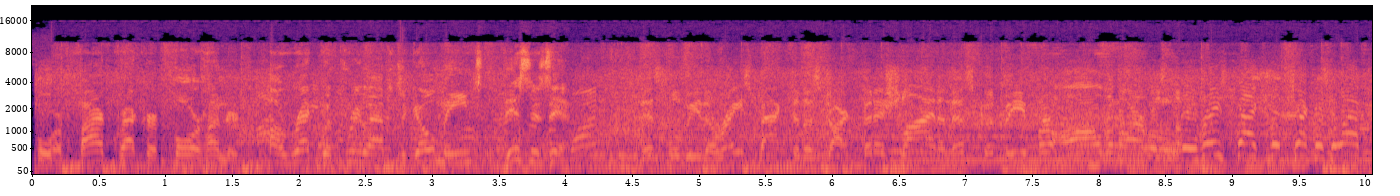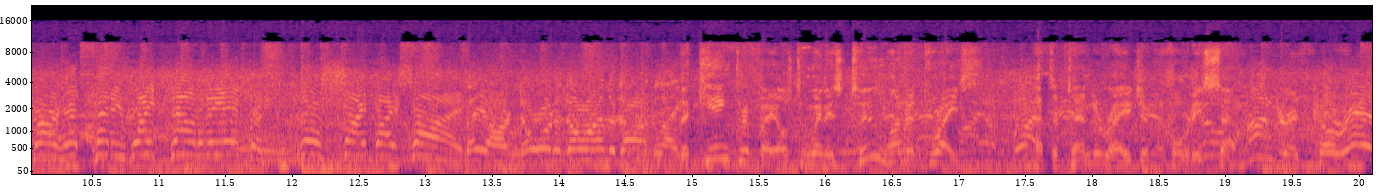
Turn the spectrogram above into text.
for Firecracker 400. A wreck with three laps to go means this is it. This will be the race back to the start-finish line, and this could be for all the marbles. They race back to the checkers. The lap car head. Petty White down to the apron. They're side by side. They are door to door in the dog leg. The King prevails to win his 200th race at the tender age of 47. 100 career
